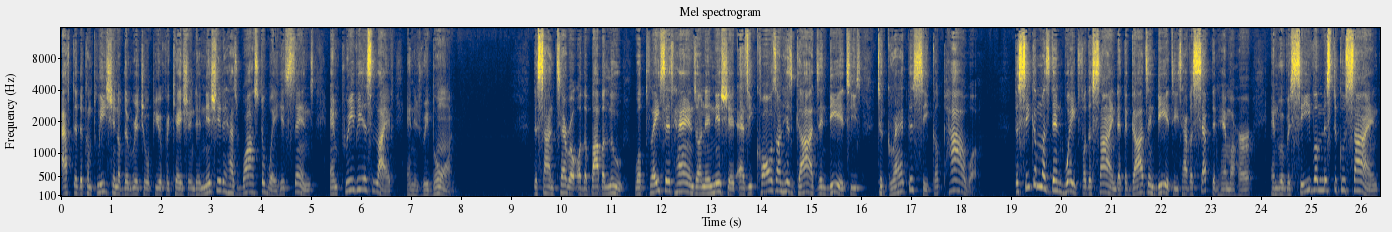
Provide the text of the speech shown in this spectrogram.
After the completion of the ritual purification, the initiate has washed away his sins and previous life and is reborn. The Santero or the Babalu will place his hands on the initiate as he calls on his gods and deities to grant the seeker power. The seeker must then wait for the sign that the gods and deities have accepted him or her and will receive a mystical sign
